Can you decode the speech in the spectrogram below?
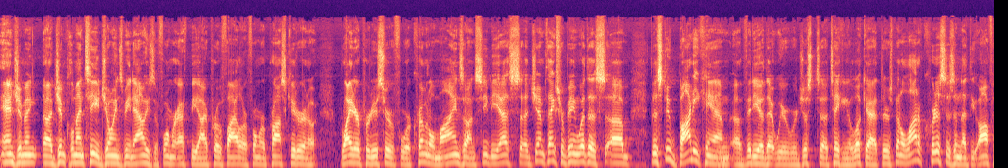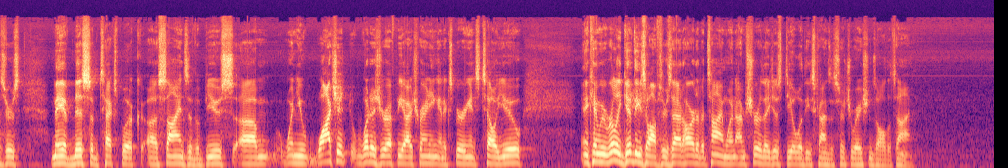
And Jim, uh, Jim Clemente joins me now. He's a former FBI profiler, a former prosecutor, and a writer producer for Criminal Minds on CBS. Uh, Jim, thanks for being with us. Um, this new body cam uh, video that we were just uh, taking a look at, there's been a lot of criticism that the officers may have missed some textbook uh, signs of abuse. Um, when you watch it, what does your FBI training and experience tell you? And can we really give these officers that hard of a time when I'm sure they just deal with these kinds of situations all the time?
